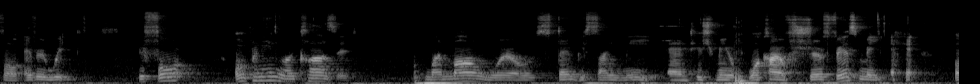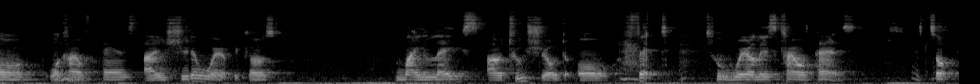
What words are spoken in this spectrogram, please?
for every week. Before opening the closet, my mom will stand beside me and teach me what kind of shirt fits me or what kind of pants I shouldn't wear because my legs are too short or fit to wear this kind of pants. So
